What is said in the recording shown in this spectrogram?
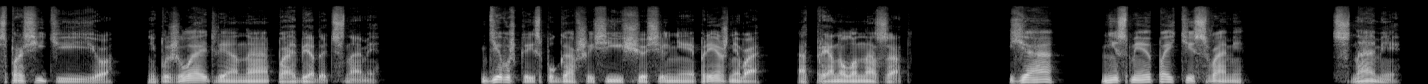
Спросите ее, не пожелает ли она пообедать с нами?» Девушка, испугавшись еще сильнее прежнего, отпрянула назад. «Я не смею пойти с вами». «С нами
